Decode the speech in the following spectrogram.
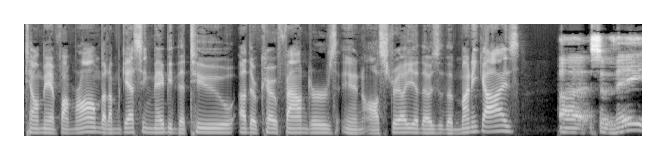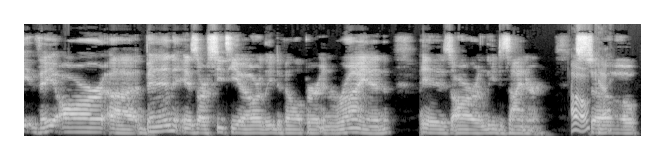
tell me if I'm wrong, but I'm guessing maybe the two other co founders in Australia, those are the money guys. Uh, so they they are uh, Ben is our CTO, our lead developer, and Ryan is our lead designer. Oh, okay. So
